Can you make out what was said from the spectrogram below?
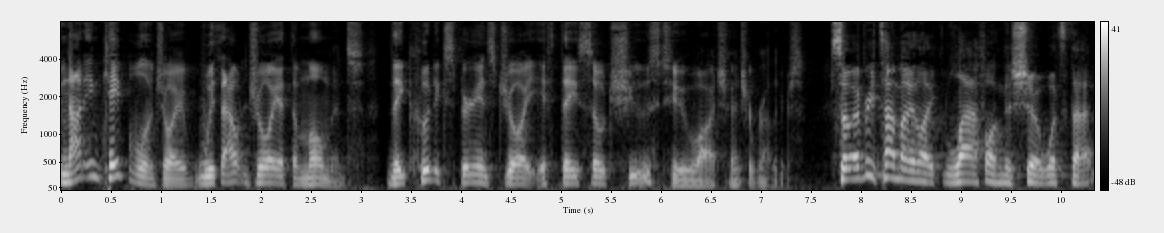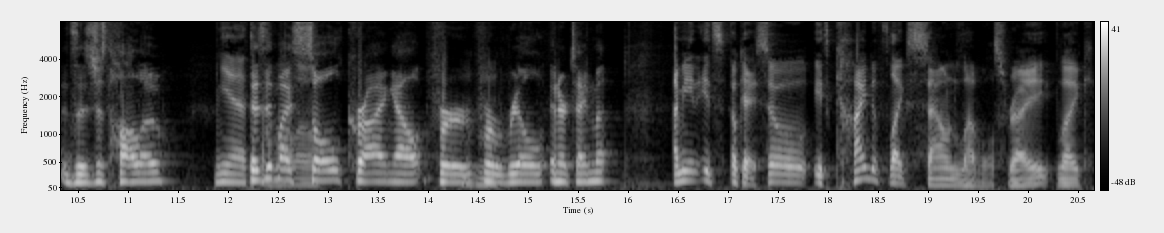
not incapable of joy. Without joy at the moment, they could experience joy if they so choose to watch Venture Brothers. so every time I like laugh on this show, what's that? Is it just hollow? Yeah. Is it my soul crying out for for Mm-hmm. real entertainment? I mean, it's okay. So it's kind of like sound levels, right? Like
